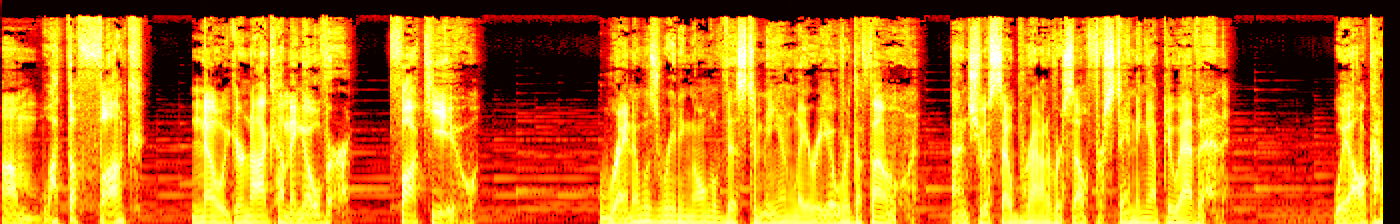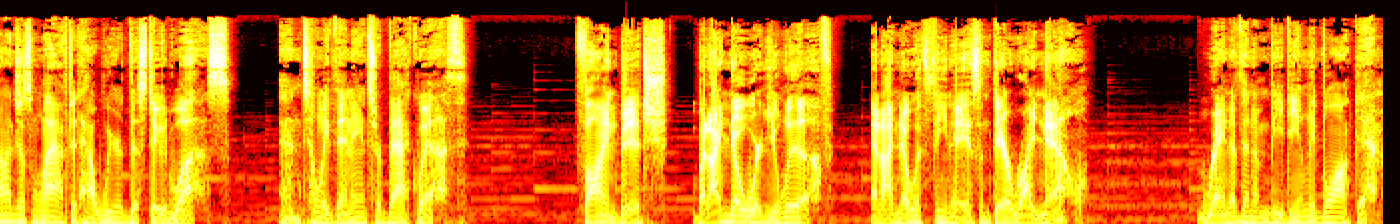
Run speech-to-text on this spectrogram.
Um, what the fuck? No, you're not coming over. Fuck you. Raina was reading all of this to me and Larry over the phone, and she was so proud of herself for standing up to Evan. We all kind of just laughed at how weird this dude was, until he then answered back with, Fine, bitch, but I know where you live, and I know Athena isn't there right now. Raina then immediately blocked him,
